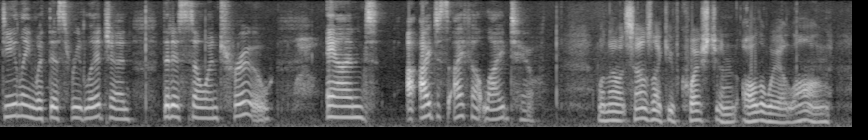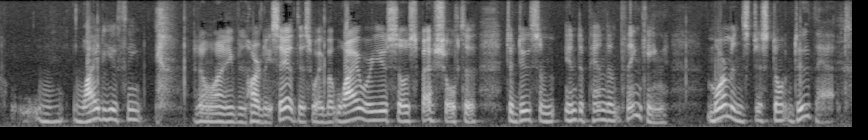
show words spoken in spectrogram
dealing with this religion that is so untrue. And I, I just I felt lied to. Well, now it sounds like you've questioned all the way along. Why do you think? I don't want to even hardly say it this way, but why were you so special to to do some independent thinking? Mormons just don't do that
